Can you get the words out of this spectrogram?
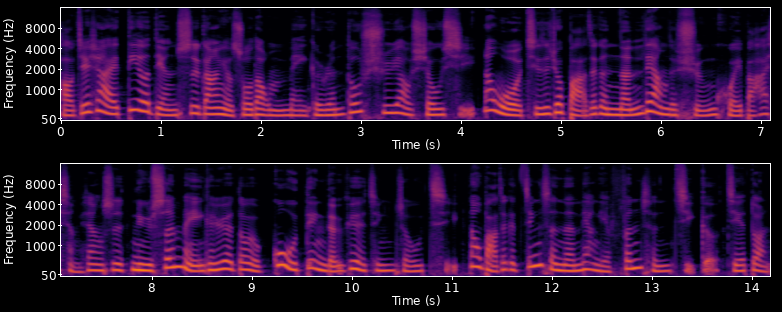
好，接下来第二点是刚刚有说到，我们每个人都需要休息。那我其实就把这个能量的巡回，把它想象是女生每一个月都有固定的月经周期。那我把这个精神能量也分成几个阶段，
